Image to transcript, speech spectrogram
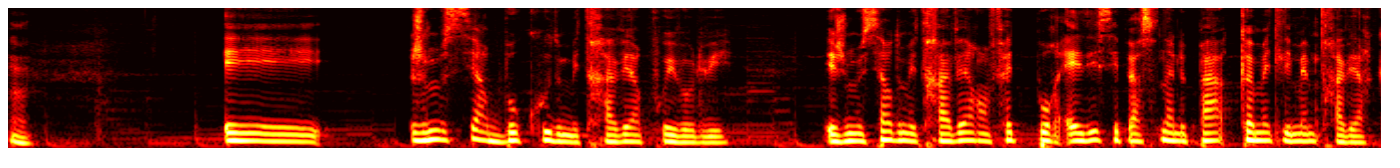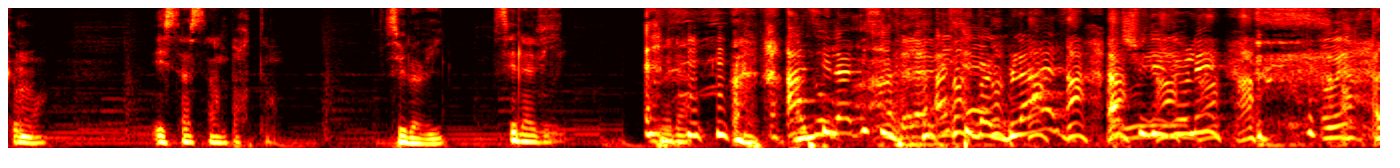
Mm. Et je me sers beaucoup de mes travers pour évoluer. Et je me sers de mes travers, en fait, pour aider ces personnes à ne pas commettre les mêmes travers que moi. Et ça, c'est important. C'est la vie. C'est la vie. Voilà. ah, c'est la vie, c'est ah, c'est votre blague. Ah, je suis désolée. Ah,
